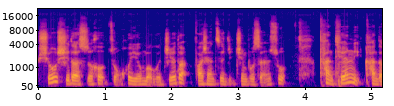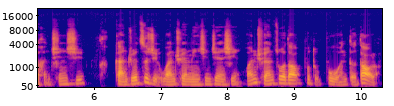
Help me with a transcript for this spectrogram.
休息的时候，总会有某个阶段发现自己进步神速，看天理看得很清晰，感觉自己完全明心见性，完全做到不睹不闻得到了。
